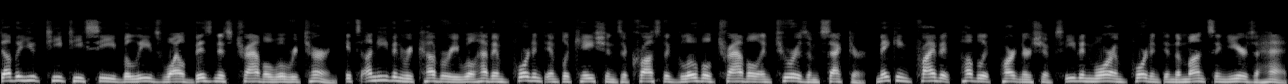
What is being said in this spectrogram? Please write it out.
WTTC believes while business travel will return, its uneven recovery will have important implications across the global travel and tourism sector, making private-public partnerships even more important in the months and years ahead.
